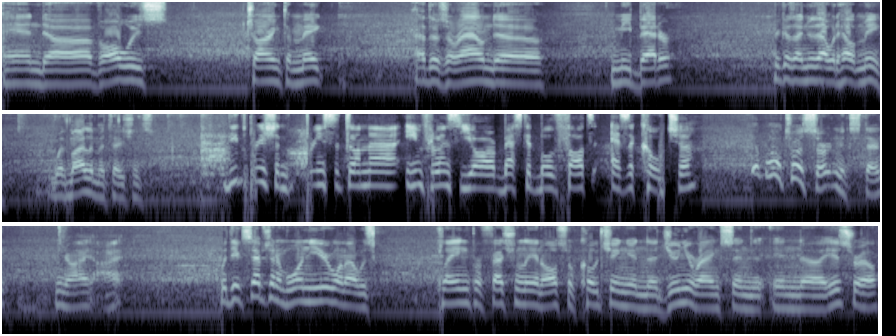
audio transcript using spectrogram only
and uh, of always trying to make others around uh, me better because I knew that would help me with my limitations. Did Princeton uh, influence your basketball thoughts as a coach? Yeah, well, to a certain extent you know, I, I, with the exception of one year when I was playing professionally and also coaching in the junior ranks in in uh, Israel,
